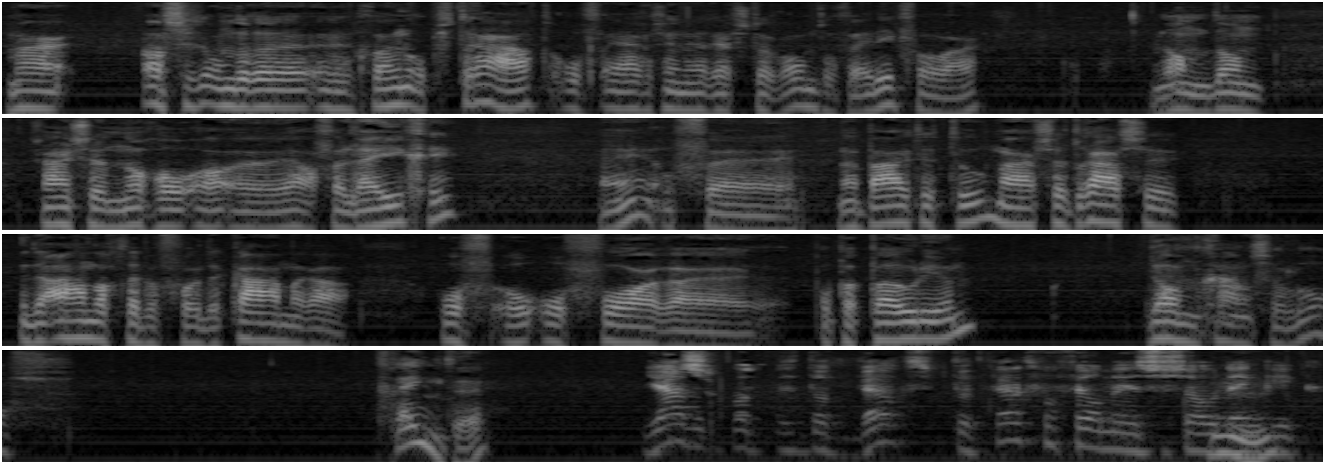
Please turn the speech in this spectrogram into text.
Maar als ze onder, gewoon op straat of ergens in een restaurant of weet ik veel waar, dan, dan zijn ze nogal eh, ja, verlegen. Hè? Of eh, naar buiten toe. Maar zodra ze de aandacht hebben voor de camera of, of, of voor, eh, op het podium, dan gaan ze los. Vreemd hè? Ja, dat, dat, werkt, dat werkt voor veel mensen zo, Mhm. denk ik.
